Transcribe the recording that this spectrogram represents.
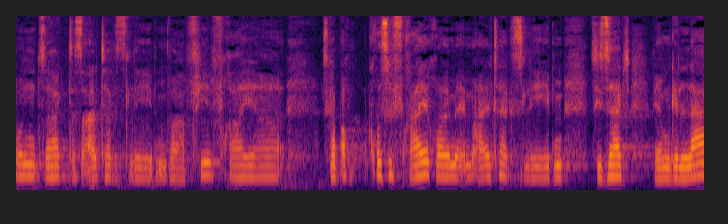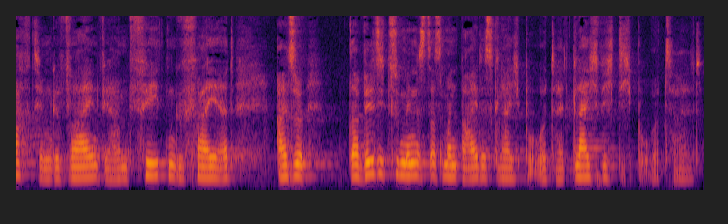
und sagt, das Alltagsleben war viel freier. Es gab auch große Freiräume im Alltagsleben. Sie sagt, wir haben gelacht, wir haben geweint, wir haben Feten gefeiert. Also Da will sie zumindest, dass man beides gleich beurteilt, gleich wichtig beurteilt.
